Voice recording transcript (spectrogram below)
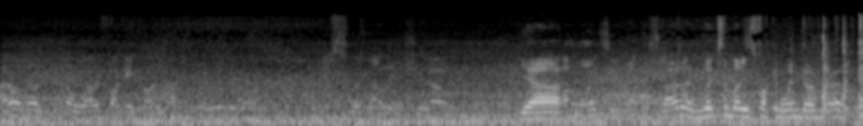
I don't know. There's a lot of fucking cars. I think I really want to just slip out and shoot out. Yeah. I want to, but at the same I had to time, lick somebody's fucking window, bro.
